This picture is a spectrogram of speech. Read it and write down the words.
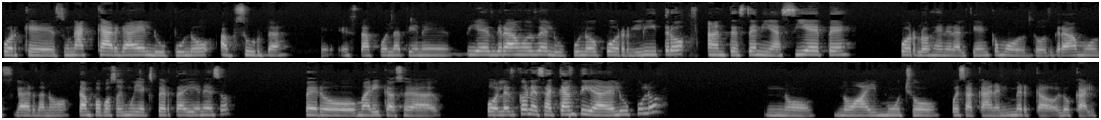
porque es una carga de lúpulo absurda. Esta pola tiene 10 gramos de lúpulo por litro, antes tenía 7, por lo general tienen como 2 gramos, la verdad no, tampoco soy muy experta ahí en eso, pero marica, o sea, polas con esa cantidad de lúpulo, no, no hay mucho pues acá en el mercado local.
